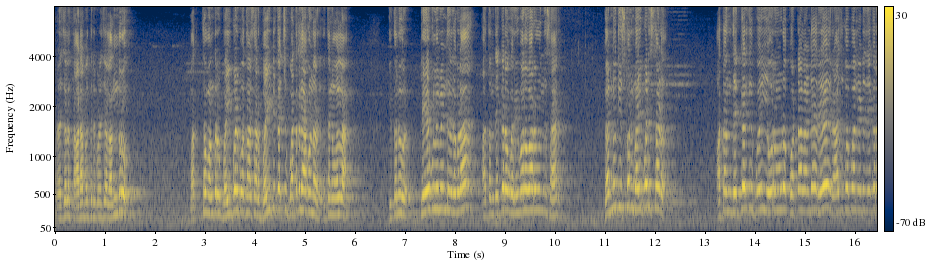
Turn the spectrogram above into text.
ప్రజలు తాడపత్రి ప్రజలు అందరూ మొత్తం అందరూ భయపడిపోతున్నారు సార్. బయటకు వచ్చి బతకలేకున్నారు ఇతని వల్ల. ఇతను టేబుల్ మీద కూడా అతని దగ్గర ఒక రివల్వర్ ఉంది సార్. గన్ను తీసుకొని భయపడిస్తాడు. అతని దగ్గరికి పోయి ఎవరు కూడా కొట్టాలంటే రే రాజగోపాల్ రెడ్డి దగ్గర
